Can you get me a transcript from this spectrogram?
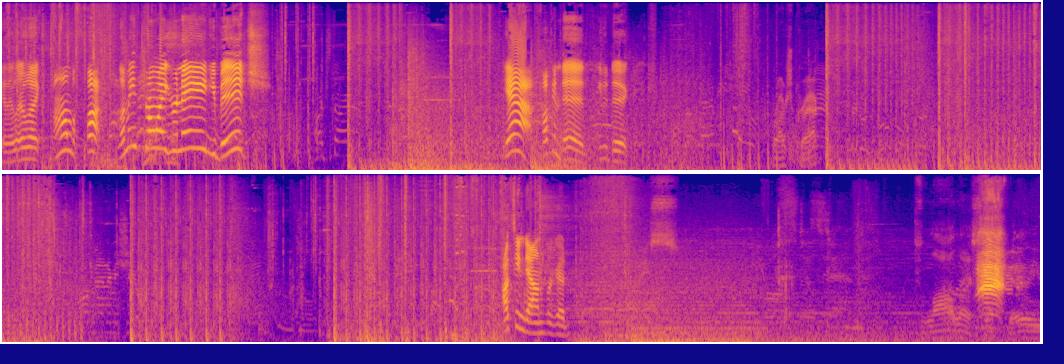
Yeah, they're like, oh the fuck, let me throw my grenade, you bitch. Yeah, fucking dead. Eat a dick. Rush crack. Octane down, we're good. Nice. Flawless. Ah! Let's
